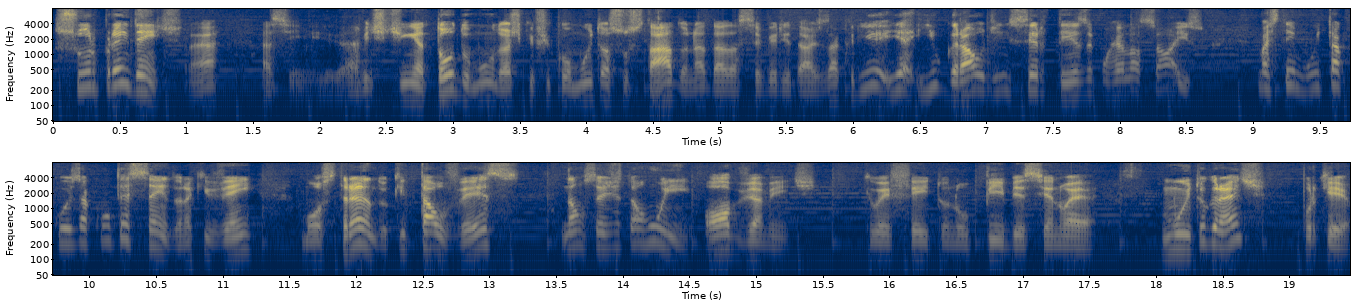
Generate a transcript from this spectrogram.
surpreendente, né? Assim, a gente tinha, todo mundo acho que ficou muito assustado, né, da, severidade da crise e, e o grau de incerteza com relação a isso. Mas tem muita coisa acontecendo, né, que vem mostrando que talvez não seja tão ruim. Obviamente que o efeito no PIB esse ano é muito grande, porque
